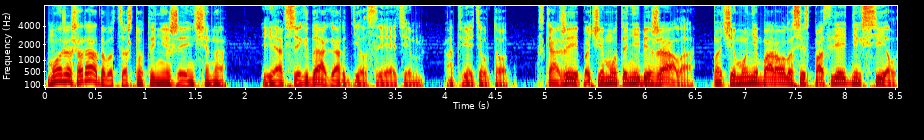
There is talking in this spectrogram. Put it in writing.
«Можешь радоваться, что ты не женщина». «Я всегда гордился этим», – ответил тот. «Скажи, почему ты не бежала? Почему не боролась из последних сил?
